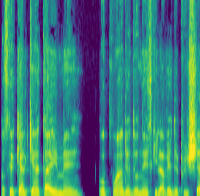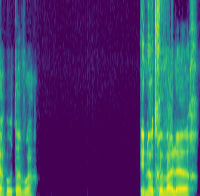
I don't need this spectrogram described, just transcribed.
Parce que quelqu'un t'a aimé au point de donner ce qu'il avait de plus cher pour t'avoir. Et notre valeur,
